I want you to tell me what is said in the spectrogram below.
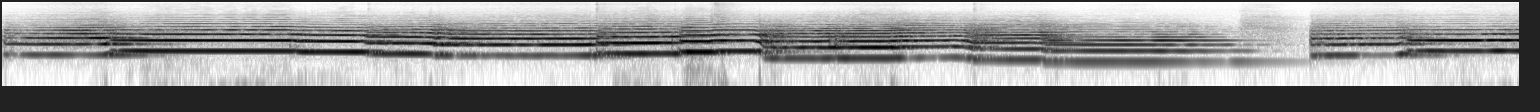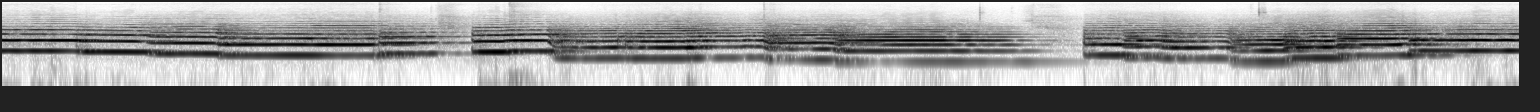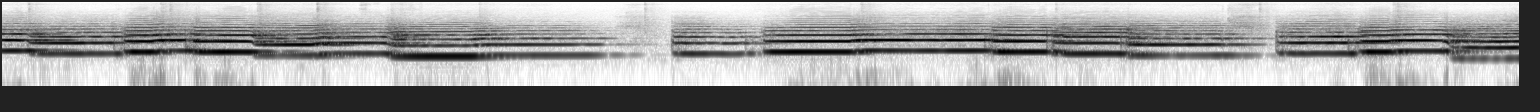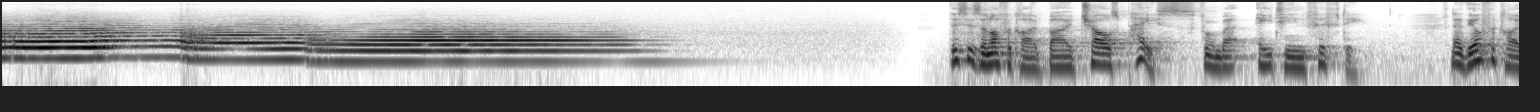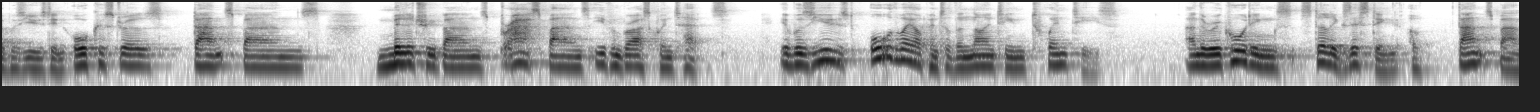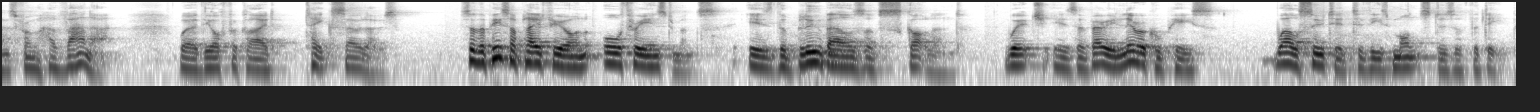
Um. This is an ophicleide by Charles Pace from about 1850. Now, the ophicleide was used in orchestras, dance bands, military bands, brass bands, even brass quintets. It was used all the way up until the 1920s, and the recordings still existing of dance bands from Havana, where the ophicleide takes solos. So the piece I played for you on all three instruments is The Bluebells of Scotland, which is a very lyrical piece, well suited to these monsters of the deep.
